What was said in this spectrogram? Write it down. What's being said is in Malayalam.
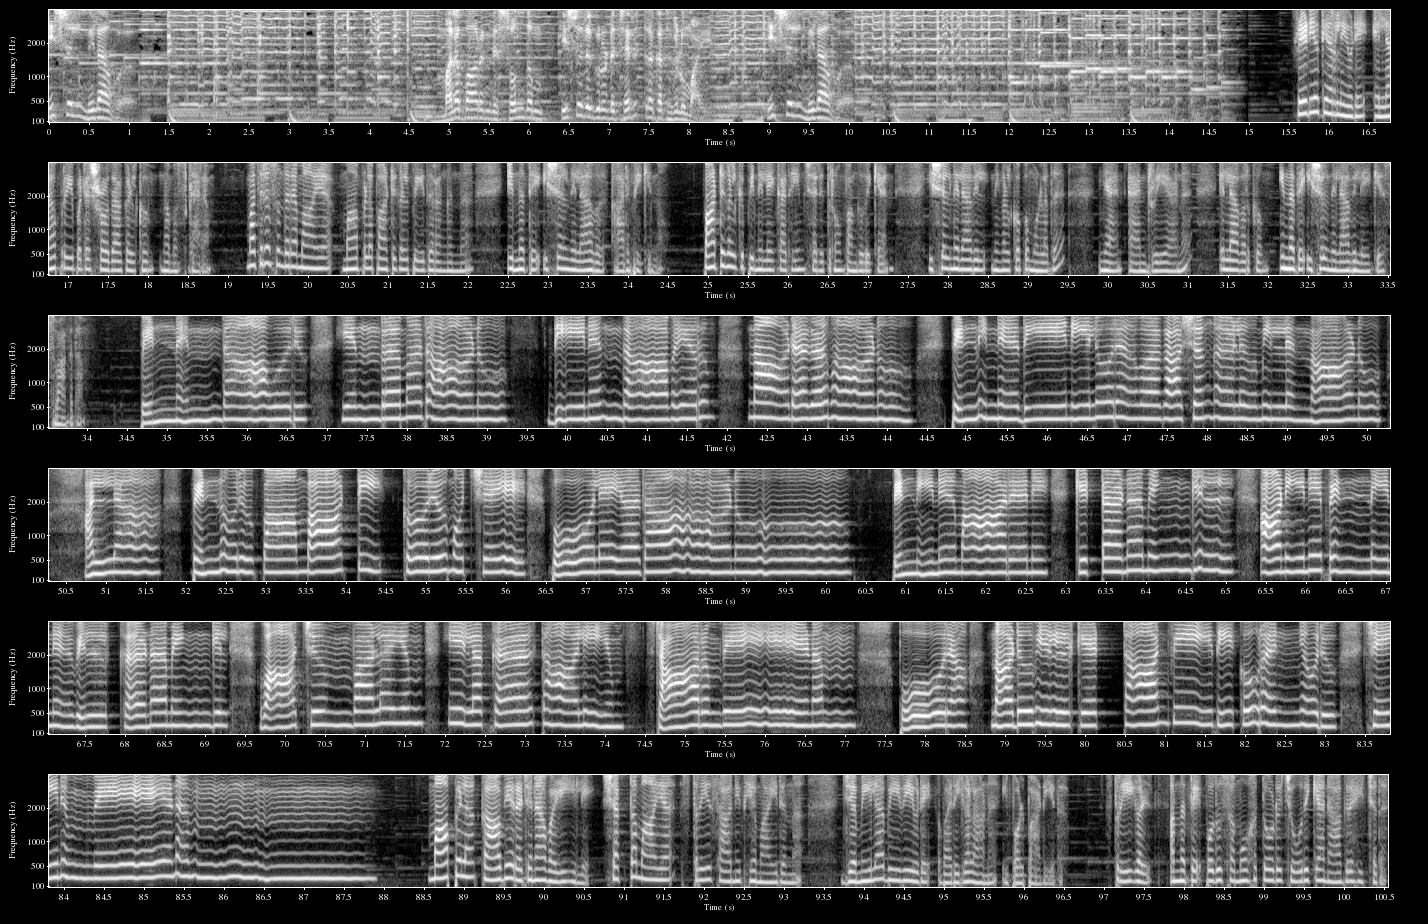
ഇശൽ നിലാവ്. മലബാറിന്റെ സ്വന്തം ഇശലുകളുടെ ചരിത്ര കഥകളുമായി ഇശൽ നിലാവ്. റേഡിയോ കേരളയുടെ എല്ലാ പ്രിയപ്പെട്ട ശ്രോതാക്കൾക്കും നമസ്കാരം. മധുരസുന്ദരമായ മാപ്പിളപ്പാട്ടുകൾ പെയ്തിറങ്ങുന്ന ഇന്നത്തെ ഇശൽ നിലാവ് ആരംഭിക്കുന്നു. പാട്ടുകൾക്ക് പിന്നിലെ കഥയും ചരിത്രവും പങ്കുവയ്ക്കാൻ ഇഷൽ നിലാവിൽ നിങ്ങൾക്കൊപ്പമുള്ളത് ഞാൻ ആൻഡ്രിയയാണ്. എല്ലാവർക്കും ഇന്നത്തെ ഇഷൽ നിലാവിലേക്ക് സ്വാഗതം. പെണ്ണെന്താ ഒരു യന്ത്രമതാണോ? ദീനെന്താ വേറും നാടകമാണോ? പെണ്ണിന് ദീനിലൊരവകാശങ്ങളുമില്ലെന്നാണോ അല്ല പെണ്ണൊരു പാമ്പാട്ടിക്കൊരു മുച്ചയെ പോലെയതാണു? പെണ്ണിന് മാരനെ കിട്ടണമെങ്കിൽ ആണിനെ പെണ്ണിന് വിൽക്കണമെങ്കിൽ വാച്ചും വളയും ഇളക്ക താലിയും സ്റ്റാറും വേണം. പോരാ നടുവിൽ കെട്ടാൻ വീതി കുറഞ്ഞൊരു ചെയിനും വേണം. മാപ്പിള കാവ്യരചനാ വഴിയിലെ ശക്തമായ സ്ത്രീ സാന്നിധ്യമായിരുന്ന ജമീല ബീവിയുടെ വരികളാണ് ഇപ്പോൾ പാടിയത്. സ്ത്രീകൾ അന്നത്തെ പൊതുസമൂഹത്തോട് ചോദിക്കാൻ ആഗ്രഹിച്ചത്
